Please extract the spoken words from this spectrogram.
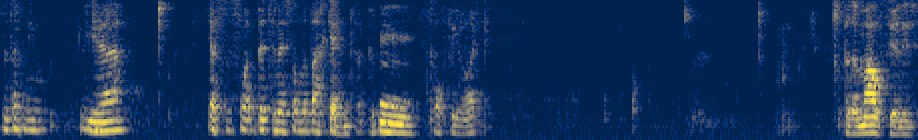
there's definitely. Yeah. Yes, there's like bitterness on the back end. That could be Mm. coffee like. But the mouthfeel is,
